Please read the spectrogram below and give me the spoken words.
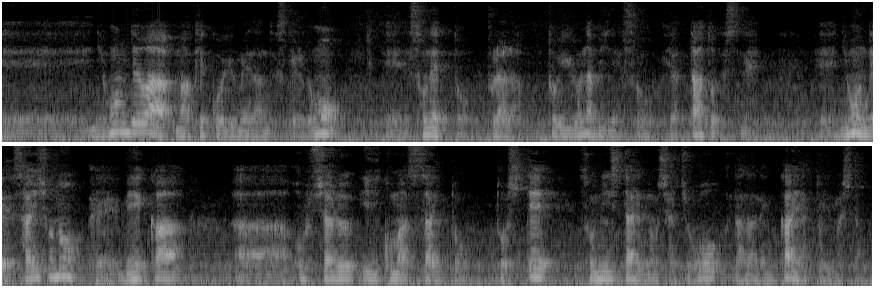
えー、日本では、まあ、結構有名なんですけれども、えー、ソネットプララというようなビジネスをやった後ですね、え、日本で最初の、え、メーカーオフィシャル e コマースサイトとしてソニースタイルの社長を7年間やっておりました。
